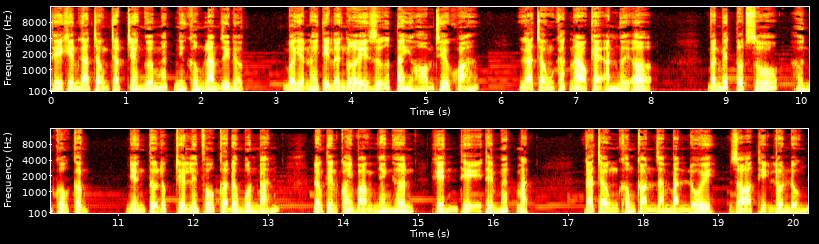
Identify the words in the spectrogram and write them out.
thì khiến gã chồng chặt che ngứa mắt nhưng không làm gì được. Bởi hiện nay thì là người giữ tay hòm chìa khóa. Gã chồng khác nào kẻ ăn người ở. Vẫn biết tốt số hơn cố công. Nhưng từ lúc truyền lên phố cửa đông buôn bán, đồng tiền quay vòng nhanh hơn khiến thị thấy mát mặt. Gã chồng không còn dám bàn đồi do thị luôn đúng.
